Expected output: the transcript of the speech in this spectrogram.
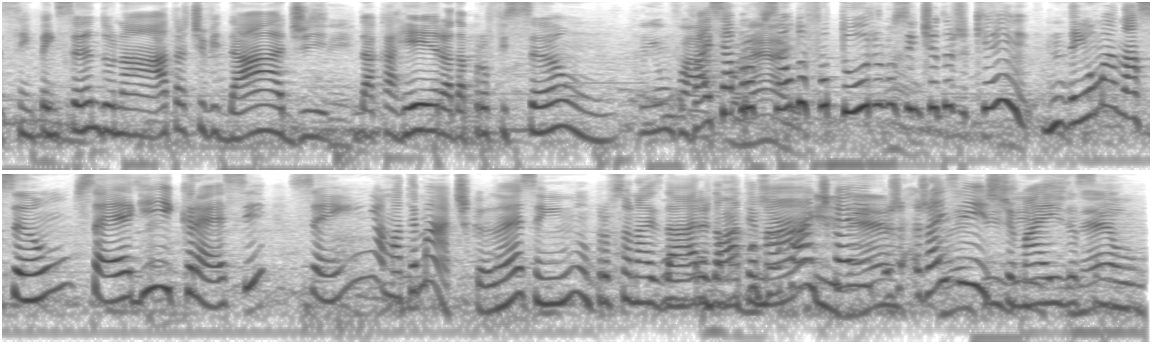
assim, pensando na atratividade Sim. da carreira, da profissão, um vácuo, vai ser a profissão né? do futuro no sentido de que nenhuma nação segue e cresce sem a matemática, né? Sem profissionais o, da área da matemática. Já, tá aí, né? já, já existe, existe, mas né? assim,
